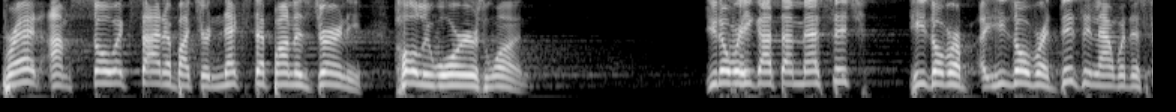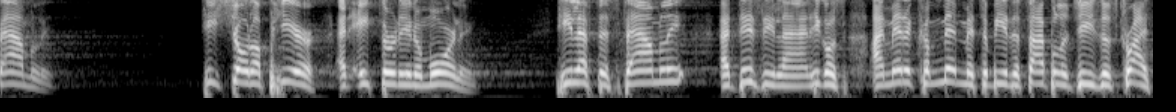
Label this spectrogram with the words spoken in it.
Brett, I'm so excited about your next step on this journey. Holy Warriors One. You know where he got that message? He's over, he's over at Disneyland with his family. He showed up here at 8:30 in the morning. He left his family, at Disneyland. He goes, I made a commitment to be a disciple of Jesus Christ.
